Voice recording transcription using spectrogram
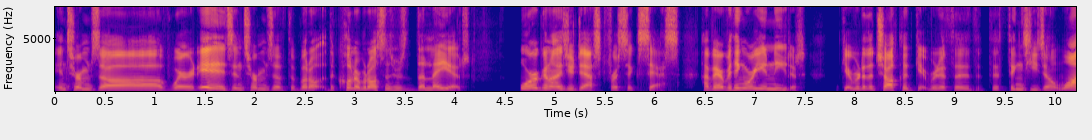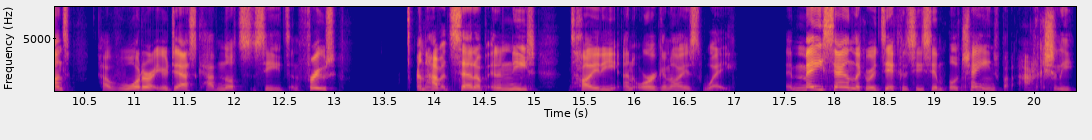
in terms of where it is, in terms of the, but, the color, but also in terms of the layout? Organize your desk for success. Have everything where you need it. Get rid of the chocolate, get rid of the, the, the things you don't want. Have water at your desk, have nuts, seeds, and fruit, and have it set up in a neat, tidy, and organized way. It may sound like a ridiculously simple change, but actually,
